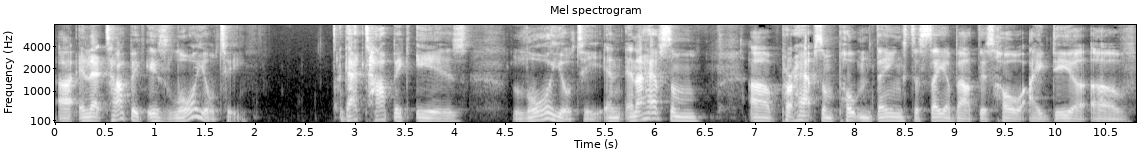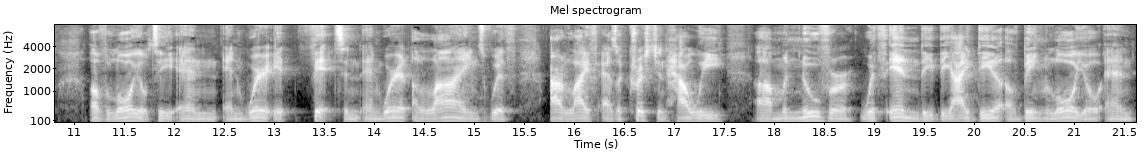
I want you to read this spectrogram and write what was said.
uh, and that topic is loyalty. That topic is loyalty, and and I have some uh, perhaps some potent things to say about this whole idea of of loyalty and and where it fits and, and where it aligns with our life as a Christian, how we uh, maneuver within the, the idea of being loyal. And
